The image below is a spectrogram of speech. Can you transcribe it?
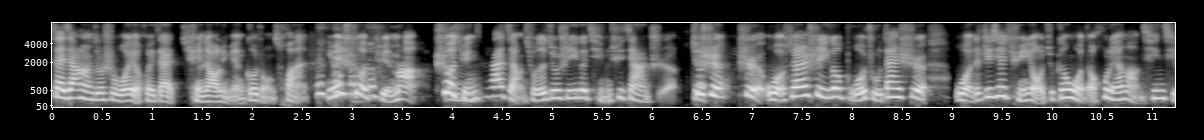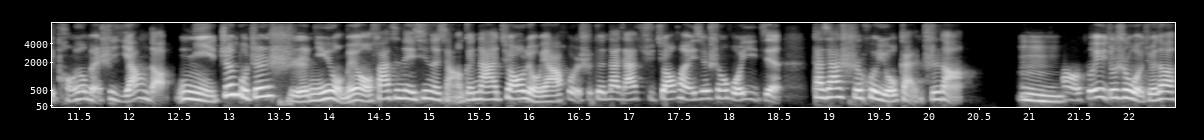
再加上就是我也会在群聊里面各种窜，因为社群嘛，社群它讲求的就是一个情绪价值，就是是我虽然是一个博主，但是我的这些群友就跟我的互联网亲戚朋友们是一样的，你真不真实，你有没有发自内心的想要跟大家交流呀，或者是跟大家去交换一些生活意见，大家是会有感知的，嗯。哦，所以就是我觉得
